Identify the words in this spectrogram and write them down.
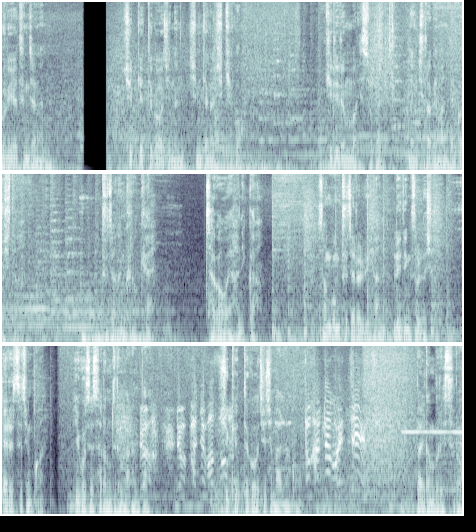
우리의 등장은 쉽게 뜨거워지는 심장을 지키고 길 잃은 머릿속을 냉철하게 만들 것이다. 투자는 그렇게 차가워야 하니까. 성공 투자를 위한 리딩 솔루션 에르스 증권. 이곳의 사람들은 말한다. 쉽게 뜨거워지지 말라고. 빨간 불일수록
